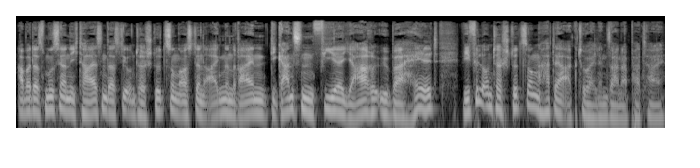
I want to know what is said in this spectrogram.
aber das muss ja nicht heißen, dass die Unterstützung aus den eigenen Reihen die ganzen vier Jahre über hält. Wie viel Unterstützung hat er aktuell in seiner Partei?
